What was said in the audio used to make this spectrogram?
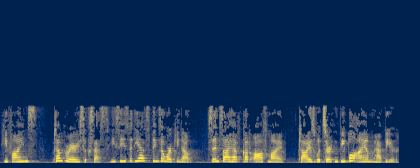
he finds temporary success, he sees that yes, things are working out. Since I have cut off my ties with certain people, I am happier.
